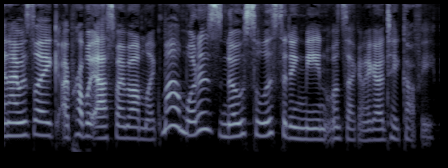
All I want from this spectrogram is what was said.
And I was like, I probably asked my mom, like, Mom, what does no soliciting mean? One second, I gotta take coffee.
